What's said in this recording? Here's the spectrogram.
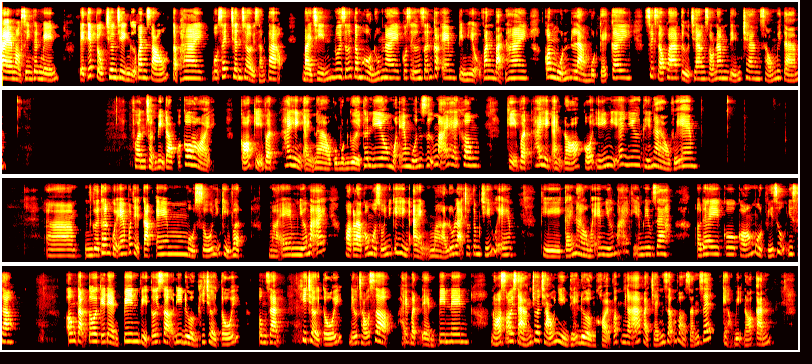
Các em học sinh thân mến, để tiếp tục chương trình ngữ văn 6 tập 2 bộ sách chân trời sáng tạo Bài 9 nuôi dưỡng tâm hồn hôm nay cô sẽ hướng dẫn các em tìm hiểu văn bản 2 Con muốn làm một cái cây Sách giáo khoa từ trang 65 đến trang 68 Phần chuẩn bị đọc có câu hỏi Có kỷ vật hay hình ảnh nào của một người thân yêu mà em muốn giữ mãi hay không? Kỷ vật hay hình ảnh đó có ý nghĩa như thế nào với em? à, người thân của em có thể tặng em một số những kỷ vật mà em nhớ mãi hoặc là có một số những cái hình ảnh mà lưu lại trong tâm trí của em. Thì cái nào mà em nhớ mãi thì em nêu ra. Ở đây cô có một ví dụ như sau. Ông tặng tôi cái đèn pin vì tôi sợ đi đường khi trời tối. Ông dặn khi trời tối nếu cháu sợ hãy bật đèn pin lên nó soi sáng cho cháu nhìn thấy đường khỏi vấp ngã và tránh dẫm vào rắn rết kẻo bị nó cắn.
